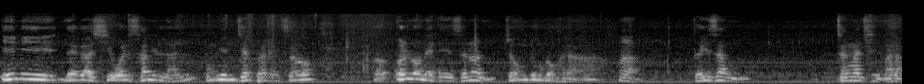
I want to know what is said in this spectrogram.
이미 내가 10월 3일 날 국민 재판에서 어, 언론에 대해서는 정중동하라 어, 더 이상 장난치지 마라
